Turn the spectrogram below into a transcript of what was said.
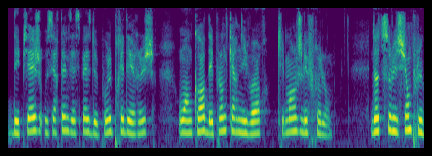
des pièges ou certaines espèces de poules près des ruches. Ou encore des plantes carnivores qui mangent les frelons. D'autres solutions plus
